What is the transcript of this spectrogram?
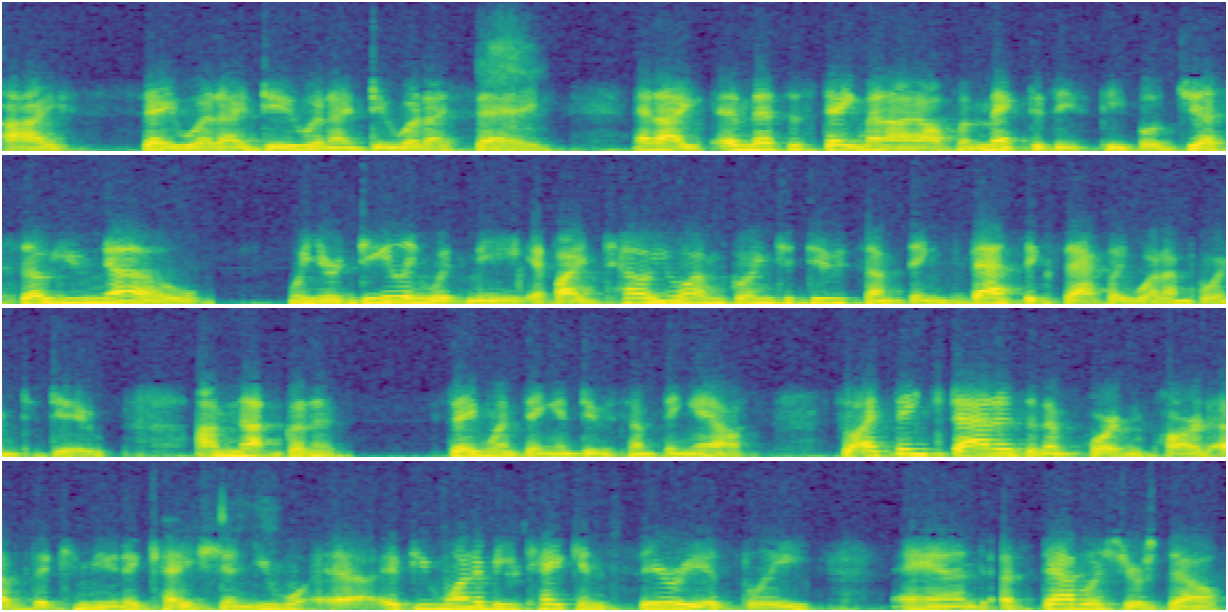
I say what I do and I do what I say. And I and that's a statement I often make to these people, just so you know when you're dealing with me, if I tell you I'm going to do something, that's exactly what I'm going to do. I'm not going to say one thing and do something else. So I think that is an important part of the communication. You, uh, if you want to be taken seriously and establish yourself,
